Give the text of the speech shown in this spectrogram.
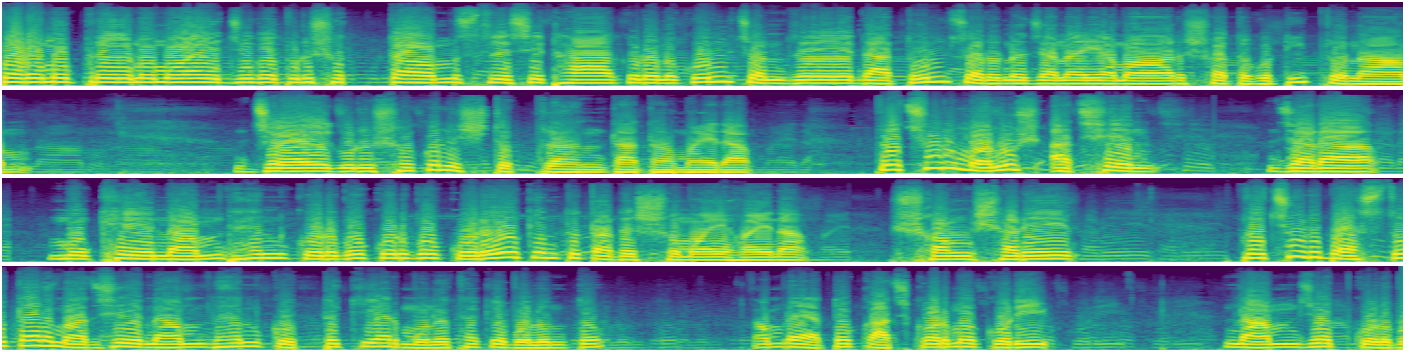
পরম প্রেমময় যুগ শ্রী শ্রী ঠাকুর অনুকূল চন্দ্রের দাতুল চরণ জানাই আমার শতকোটি প্রণাম। জয় গুরু সকল ইষ্টপ্রাণ দাদা মায়েরা। প্রচুর মানুষ আছেন যারা মুখে নাম ধ্যান করব করব করেও কিন্তু তাদের সময় হয় না। সংসারে প্রচুর ব্যস্ততার মাঝে নাম ধ্যান করতে কি আর মনে থাকে বলুন তো? আমরা এত কাজকর্ম করি নাম জপ করব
